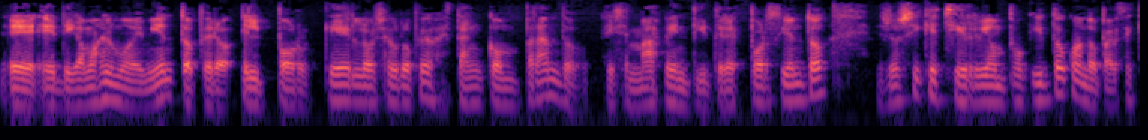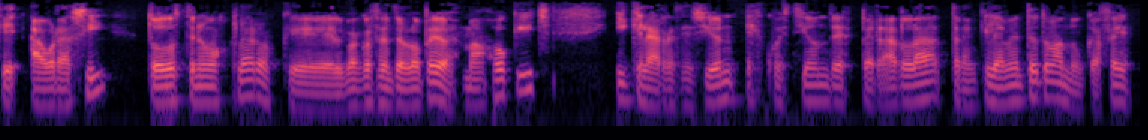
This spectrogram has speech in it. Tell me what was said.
eh, eh, digamos, el movimiento, pero el por qué los europeos están comprando ese más 23%, eso sí que chirría un poquito cuando parece que ahora sí todos tenemos claro que el Banco Central Europeo es más hawkish y que la recesión es cuestión de esperarla tranquilamente tomando un café.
